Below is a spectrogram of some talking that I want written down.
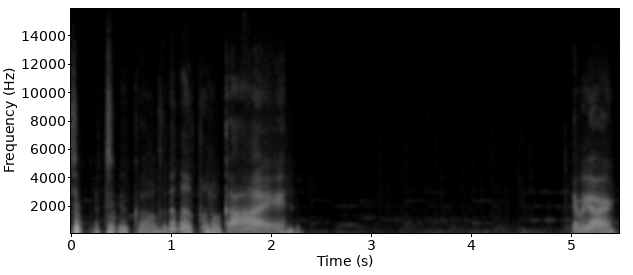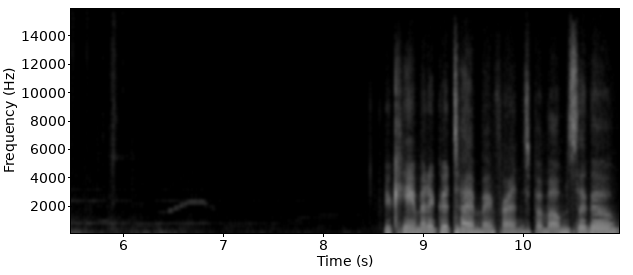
Tuko, look at that little guy. Here we are. You came at a good time, my friends, but moments ago,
